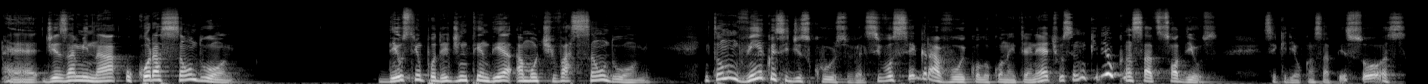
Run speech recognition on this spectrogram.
é, de examinar o coração do homem. Deus tem o poder de entender a motivação do homem. Então não venha com esse discurso, velho. Se você gravou e colocou na internet, você não queria alcançar só Deus. Você queria alcançar pessoas.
